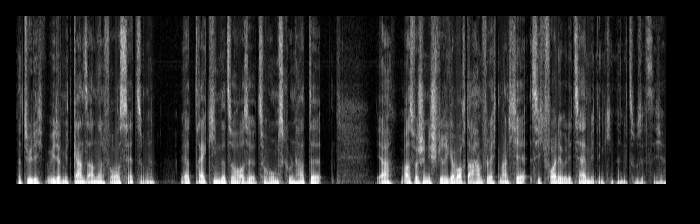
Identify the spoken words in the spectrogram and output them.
Natürlich wieder mit ganz anderen Voraussetzungen wer drei Kinder zu Hause zu homeschoolen hatte, ja, war es wahrscheinlich schwieriger, aber auch da haben vielleicht manche sich gefreut über die Zeit mit den Kindern, die zusätzliche.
